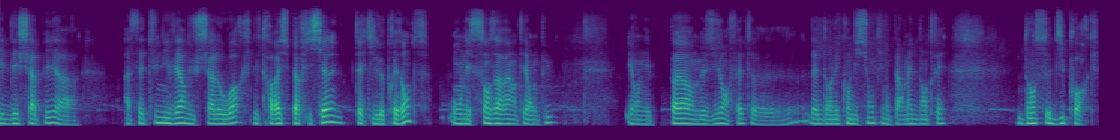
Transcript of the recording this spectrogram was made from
et d'échapper à, à cet univers du shallow work, du travail superficiel tel qu'il le présente, où on est sans arrêt interrompu et on n'est pas en mesure en fait euh, d'être dans les conditions qui nous permettent d'entrer dans ce deep work.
